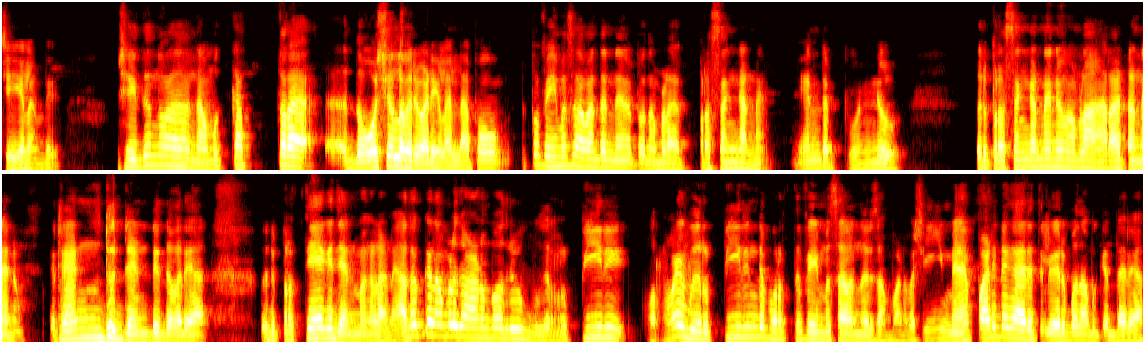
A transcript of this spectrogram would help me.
ചെയ്യലുണ്ട്. പക്ഷെ ഇതെന്ന് പറഞ്ഞാൽ നമുക്കത്ര ഏഹ്, ദോഷമുള്ള പരിപാടികളല്ല. അപ്പോൾ ഇപ്പൊ ഫേമസ് ആവാൻ തന്നെ ഇപ്പൊ നമ്മുടെ പ്രസംഗണ്ണൻ എന്റെ പൊന്നു. ഒരു പ്രസംഗണ്ണനും നമ്മളെ ആറാട്ടണ്ണനും. രണ്ടും രണ്ട് എന്താ പറയാ ഒരു പ്രത്യേക ജന്മങ്ങളാണ്. അതൊക്കെ നമ്മൾ കാണുമ്പോൾ അതൊരു വെറുപ്പീര് കുറെ വെറുപ്പീരിന്റെ പുറത്ത് ഫേമസ് ആവുന്ന ഒരു സംഭവമാണ്. പക്ഷെ ഈ മേപ്പാടിന്റെ കാര്യത്തിൽ വരുമ്പോൾ നമുക്ക് എന്താ പറയാ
